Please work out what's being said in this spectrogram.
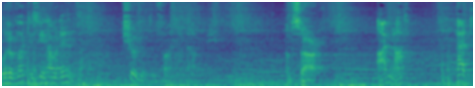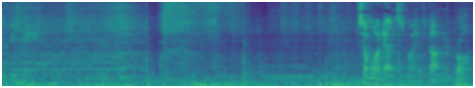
Would have liked to see how it ends. Sure you'll do fine without me. I'm sorry. I'm not. Had to be me. Someone else might have gotten it wrong.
